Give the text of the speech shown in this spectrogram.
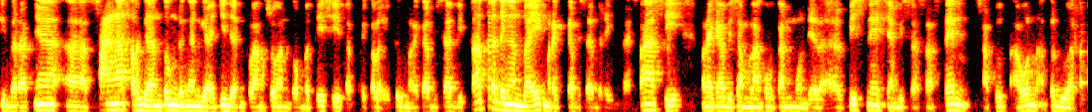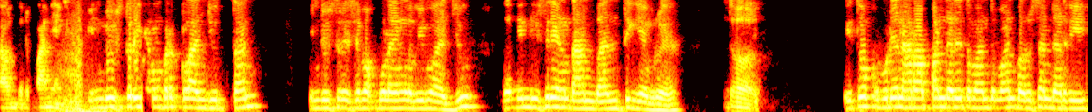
ibaratnya uh, sangat tergantung dengan gaji dan kelangsungan kompetisi. Tapi kalau itu mereka bisa ditata dengan baik, mereka bisa berinvestasi, mereka bisa melakukan model uh, bisnis yang bisa sustain satu tahun atau dua tahun ke depannya. Gitu. Industri yang berkelanjutan, industri sepak bola yang lebih maju, dan industri yang tahan banting ya bro ya. Betul. Itu kemudian harapan dari teman-teman barusan dari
